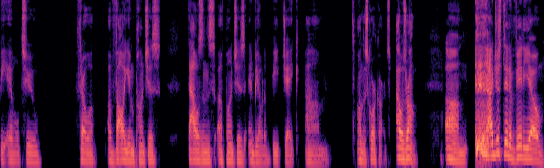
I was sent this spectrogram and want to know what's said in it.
be able to throw a, a, volume punches, thousands of punches, and be able to beat Jake um, on the scorecards. I was wrong. Um, I just did a video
